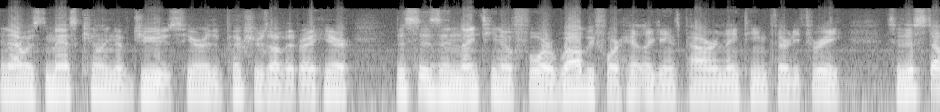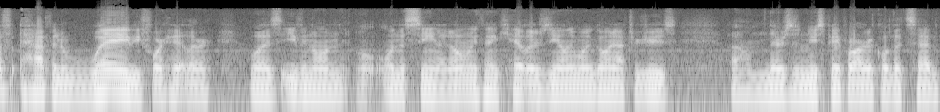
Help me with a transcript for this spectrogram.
and that was the mass killing of Jews. Here are the pictures of it right here. This is in 1904, well before Hitler gains power in 1933. So this stuff happened way before Hitler was even on on the scene. I don't really think Hitler's the only one going after Jews. Um, there's a newspaper article that said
